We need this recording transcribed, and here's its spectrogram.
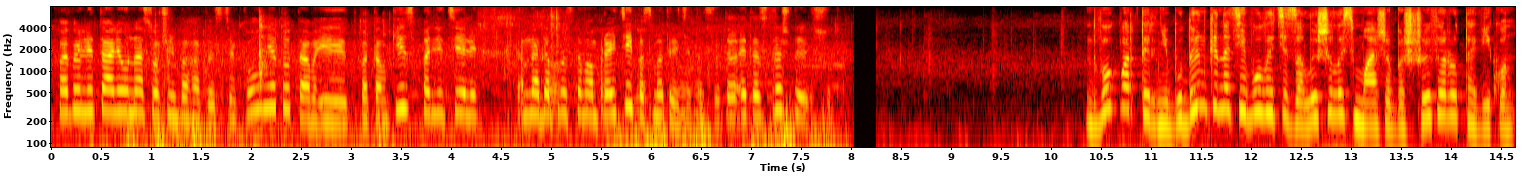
і що там? стекла повилетали у нас, дуже багато стекол нету, там і потолки полетели. Там надо просто вам пройти и посмотреть это все. Это, это страшный суд. Двоквартирні будинки на цій вулиці залишились майже без шиферу та вікон.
